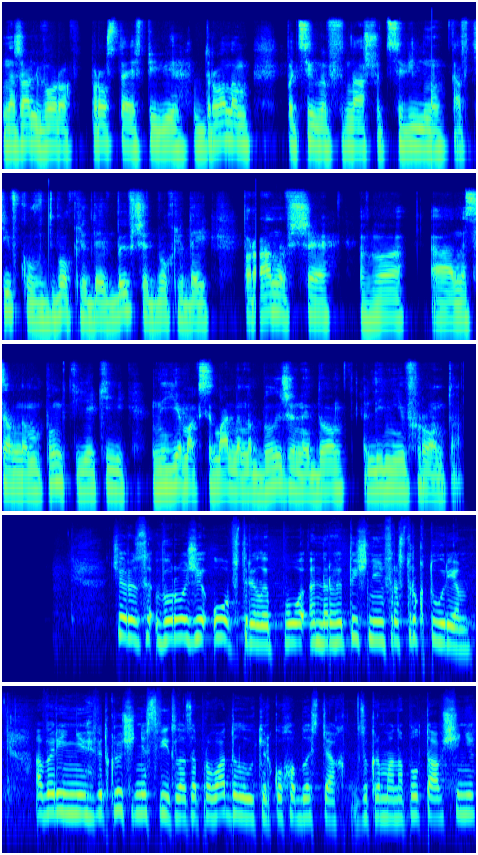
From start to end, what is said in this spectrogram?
на жаль, ворог просто fpv дроном поцілив нашу цивільну автівку. В двох людей вбивши, двох людей поранивши в населеному пункті, який не є максимально наближений до лінії фронту. Через ворожі обстріли по енергетичній інфраструктурі аварійні відключення світла запровадили у кількох областях, зокрема на Полтавщині,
